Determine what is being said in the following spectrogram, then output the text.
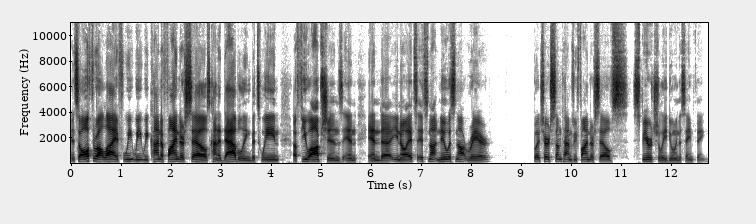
And so, all throughout life, we, we, we kind of find ourselves kind of dabbling between a few options. And, and uh, you know, it's, it's not new, it's not rare. But, church, sometimes we find ourselves spiritually doing the same thing.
